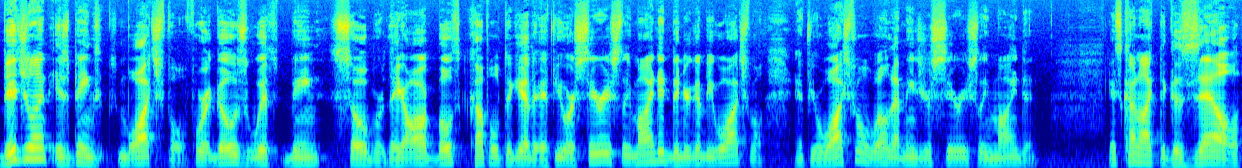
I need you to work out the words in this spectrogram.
Vigilant is being watchful, for it goes with being sober. They are both coupled together. If you are seriously minded, then you're going to be watchful. If you're watchful, well, that means you're seriously minded. It's kind of like the gazelle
